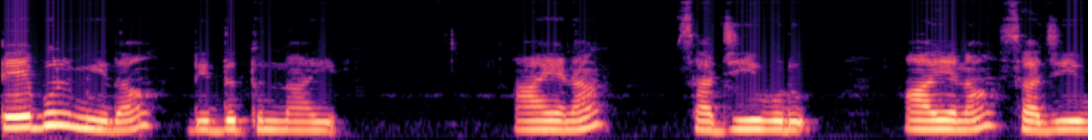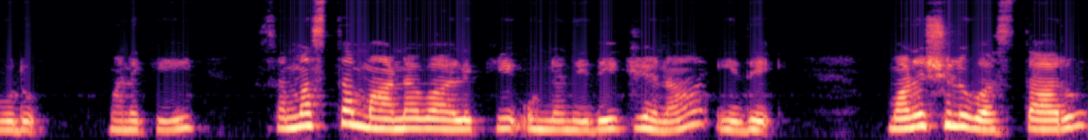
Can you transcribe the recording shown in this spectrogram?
టేబుల్ మీద దిద్దుతున్నాయి. ఆయన సజీవుడు. ఆయన సజీవుడు. మనకి సమస్త మానవాళికి ఉన్న నిరీక్షణ ఇదే. మనుషులు వస్తారు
